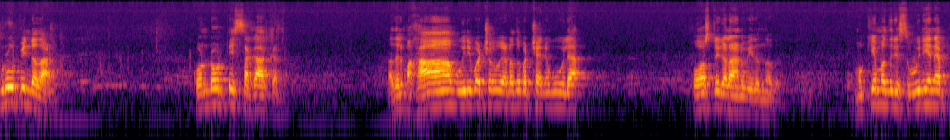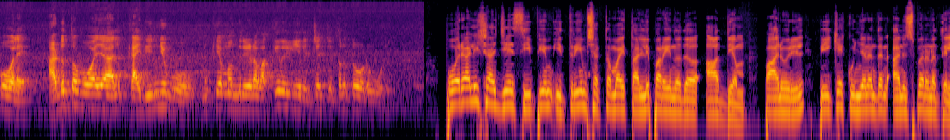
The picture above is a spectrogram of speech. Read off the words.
ഗ്രൂപ്പിന്റെതാണ്. കൊണ്ടോട്ടി സഖാക്കൾ. അതിൽ മഹാഭൂരിപക്ഷവും ഇടതുപക്ഷ അനുകൂല പോസ്റ്റുകളാണ് വരുന്നത്. മുഖ്യമന്ത്രി സൂര്യനെ പോലെ അടുത്തു പോയാൽ കരിഞ്ഞു പോകും മുഖ്യമന്ത്രിയുടെ വക്രീകരിച്ച ചിത്രത്തോടുകൂടി പോരാളി ഷാജിയെ സി പി എം ഇത്രയും ശക്തമായി തള്ളിപ്പറയുന്നത് ആദ്യം. പാനൂരിൽ പി കെ കുഞ്ഞനന്ദൻ അനുസ്മരണത്തിൽ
